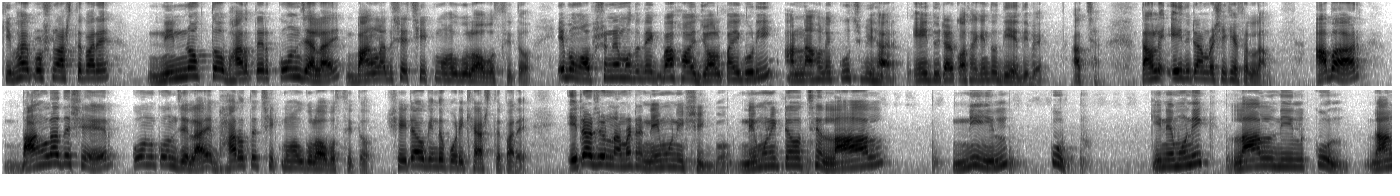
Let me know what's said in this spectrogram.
কীভাবে প্রশ্ন আসতে পারে? নিম্নোক্ত ভারতের কোন জেলায় বাংলাদেশের ছিটমহলগুলো অবস্থিত? এবং অপশনের মধ্যে দেখবা হয় জলপাইগুড়ি আর না হলে কুচবিহার। এই দুইটার কথা কিন্তু দিয়ে দিবে। আচ্ছা তাহলে এই দুটো আমরা শিখে ফেললাম। আবার বাংলাদেশের কোন কোন জেলায় ভারতের ছিটমহলগুলো অবস্থিত, সেটাও কিন্তু পরীক্ষায় আসতে পারে। এটার জন্য আমরা একটা নেমোনিক শিখব। নেমোনিকটা হচ্ছে লাল নীল কূপ। কি নেমোনিক লাল নীল কুল, লাল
